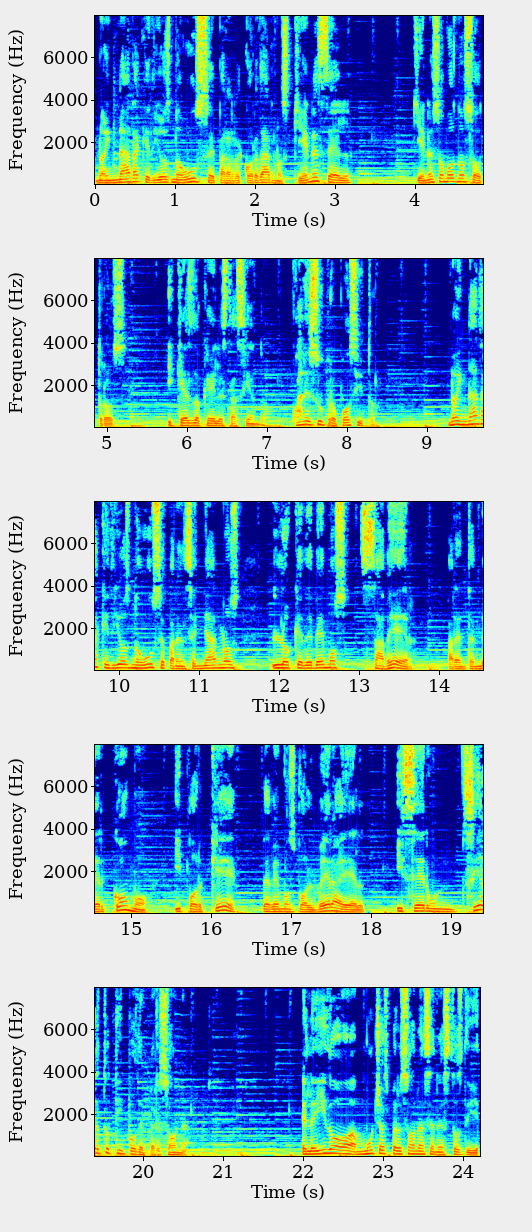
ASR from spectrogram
No hay nada que Dios no use para recordarnos quién es Él, quiénes somos nosotros y qué es lo que Él está haciendo. ¿Cuál es su propósito? No hay nada que Dios no use para enseñarnos lo que debemos saber, para entender cómo y por qué debemos volver a Él y ser un cierto tipo de persona. He leído a muchas personas en estos días,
